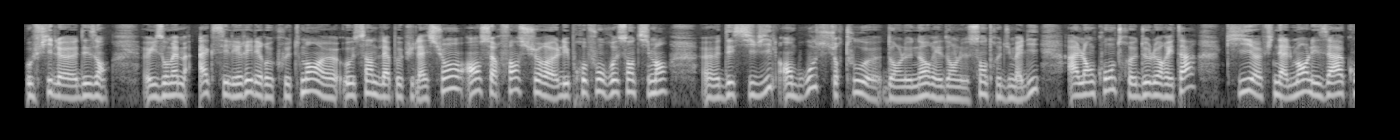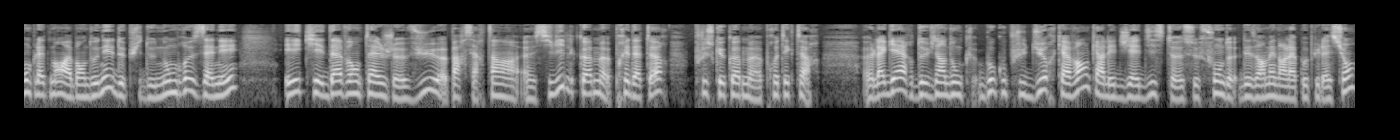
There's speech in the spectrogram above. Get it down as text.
au fil des ans. Ils ont même accéléré les recrutements au sein de la population en surfant sur les profonds ressentiments des civils en brousse, surtout dans le nord et dans le centre du Mali, à l'encontre de leur État qui finalement les a complètement abandonnés depuis de nombreuses années et qui est davantage vu euh, par certains euh, civils comme prédateur plus que comme euh, protecteur. La guerre devient donc beaucoup plus dure qu'avant car les djihadistes se fondent désormais dans la population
